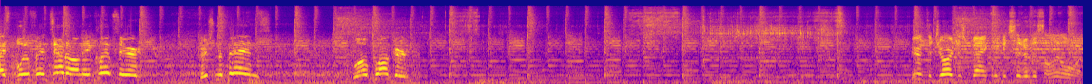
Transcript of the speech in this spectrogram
nice bluefin tuna on the Eclipse here. Fishing the pens. Slow plunker. Here at the Georges Bank, we consider this a little one.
